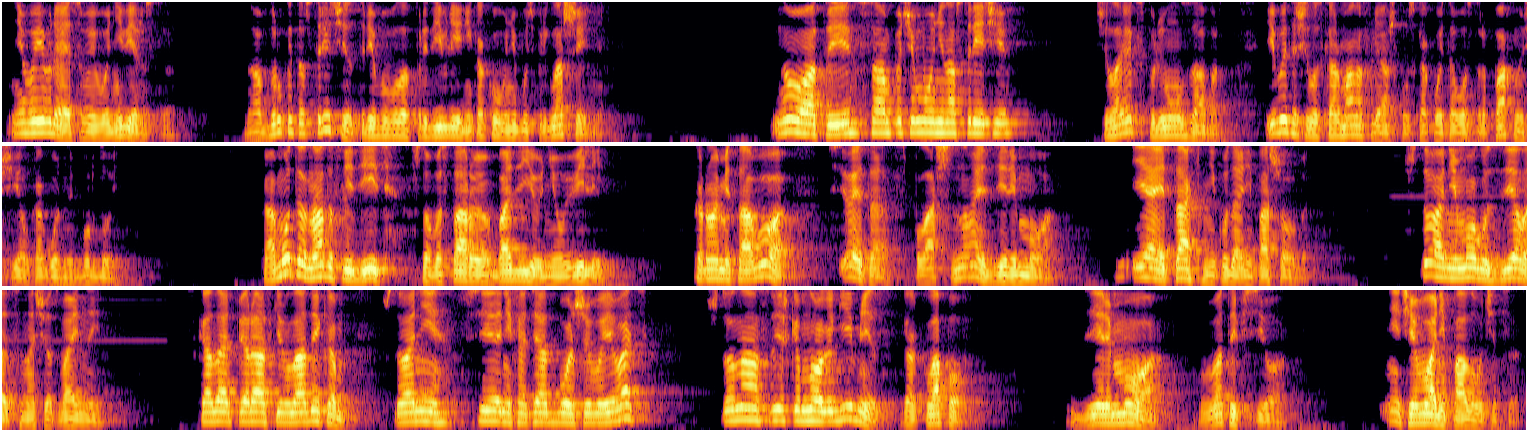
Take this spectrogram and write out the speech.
не выявляя своего невежества. А вдруг эта встреча требовала предъявления какого-нибудь приглашения? «Ну, а ты сам почему не на встрече?» Человек сплюнул за борт и вытащил из кармана фляжку с какой-то остро пахнущей алкогольной бурдой. «Кому-то надо следить, чтобы старую бадью не увели. Кроме того, все это сплошное дерьмо. Я и так никуда не пошел бы. Что они могут сделать насчет войны?» Сказать пиратским владыкам, что они все не хотят больше воевать? Что нас слишком много гибнет, как клопов? Дерьмо. Вот и все. Ничего не получится.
